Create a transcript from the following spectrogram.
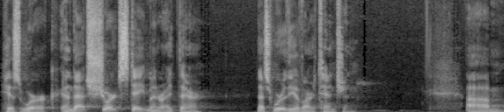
his work. And that short statement right there that's worthy of our attention. Um,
